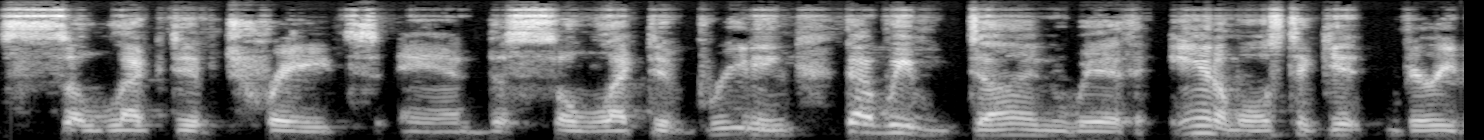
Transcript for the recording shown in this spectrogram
selective traits and the selective breeding that we've done with animals to get very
